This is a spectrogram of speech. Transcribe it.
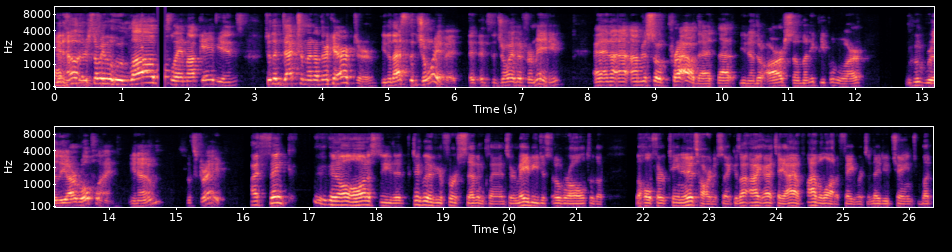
you know, there's some people who love playing Malkavians to the detriment of their character. You know, that's the joy of it. it it's the joy of it for me, and I, am just so proud that that you know there are so many people who are who really are role playing. You know, it's great. I think, in all honesty, that particularly of your first seven clans, or maybe just overall to the the whole 13, and it's hard to say because I, I, I tell you, I have I have a lot of favorites and they do change, but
